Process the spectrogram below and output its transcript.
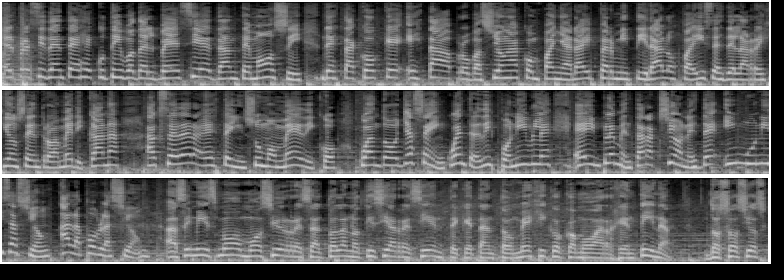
El presidente ejecutivo del BCE, Dante Mossi, destacó que esta aprobación acompañará y permitirá a los países de la región centroamericana acceder a este insumo médico cuando ya se encuentre disponible e implementar acciones de inmunización a la población. Asimismo, Mossi resaltó la noticia reciente que tanto México como Argentina Dos socios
